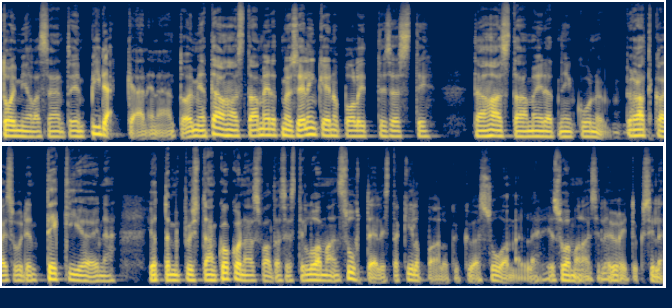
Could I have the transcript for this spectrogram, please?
toimialasääntöjen pidäkään enää toimia. Tämä haastaa meidät myös elinkeinopoliittisesti – Tämä haastaa meidät niin kuin ratkaisuiden tekijöinä, jotta me pystytään kokonaisvaltaisesti luomaan suhteellista kilpailukykyä Suomelle ja suomalaisille yrityksille.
